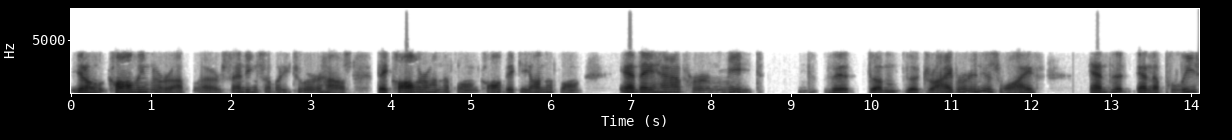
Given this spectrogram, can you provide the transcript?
you know, calling her up or sending somebody to her house, they call her on the phone, call Vicky on the phone, and they have her meet the the the driver and his wife and the and the police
